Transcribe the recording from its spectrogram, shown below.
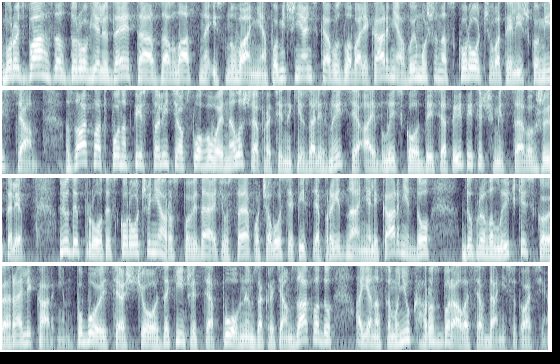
Боротьба за здоров'я людей та за власне існування. Помічнянська вузлова лікарня вимушена скорочувати ліжкомісця. Заклад понад півстоліття обслуговує не лише працівників залізниці, а й близько 10 тисяч місцевих жителів. Люди проти скорочення розповідають, усе почалося після приєднання лікарні до Добровеличківської райлікарні. Побоюються, що закінчиться повним закриттям закладу. А Яна Семенюк розбиралася в даній ситуації.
